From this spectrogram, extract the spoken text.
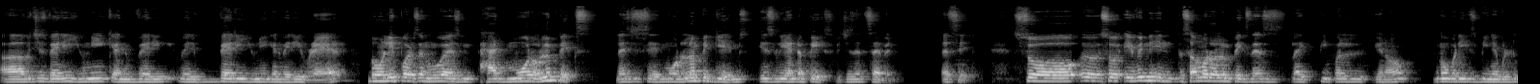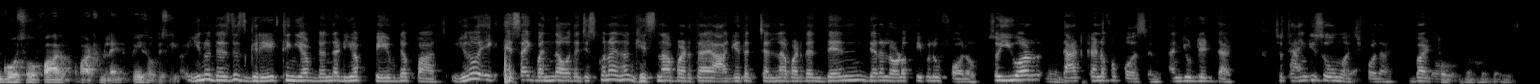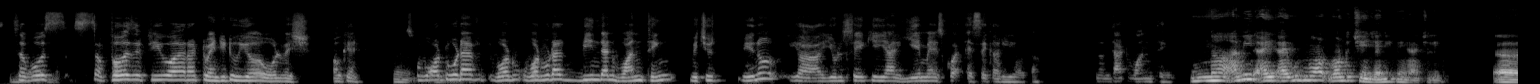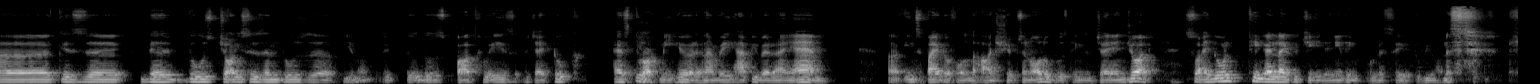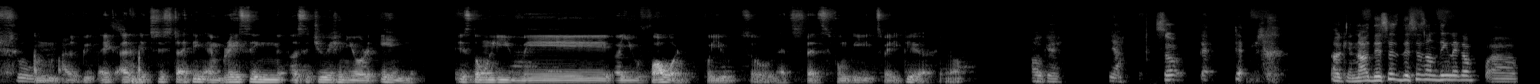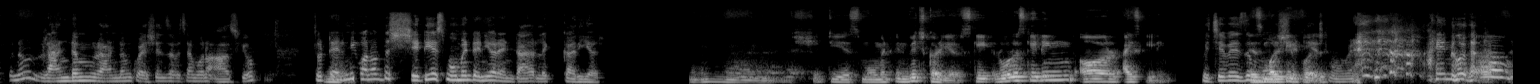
uh, which is very unique and very, very, very unique and very rare. The only person who has had more Olympics, let's just say more Olympic games, is Leander Paes, which is at seven. That's it. So, uh, so even in the Summer Olympics, there's like people, you know, nobody's been able to go so far apart from Leander Paes obviously you know there's this great thing you have done that you have paved a path you know एक ऐसा एक बंदा होता है जिसको ना घिसना पड़ता है आगे तक चलना पड़ता है then there are a lot of people who follow so you are hmm. that kind of a person and you did that so thank you so much for that. But oh, no, no, suppose suppose if you are a 22 year old wish okay hmm, so what hmm. would have what what would have been then one thing which you you know yeah you'll say ki yaar ye main isko aise kar liya hota you know, that one thing. No i mean i i would not want to change anything actually. Because uh, uh, there those choices and those uh, you know those pathways which I took has brought yeah. me here, and I'm very happy where I am, uh, in spite of all the hardships and all of those things which I enjoy. So I don't think I'd like to change anything per se, to be honest. um, I'll be like, I- it's just I think embracing the situation you're in is the only way uh, you forward for you. So that's that's for me, it's very clear, you know. okay yeah so okay now this is this is something like a uh, you know random random questions which i'm going to ask you so tell Hmm. me one of the shittiest moment in your entire like career Mm, shittiest moment in which career? Skate, roller skating or ice skating? whichever is the most multiple. shittiest moment i know that Uh,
